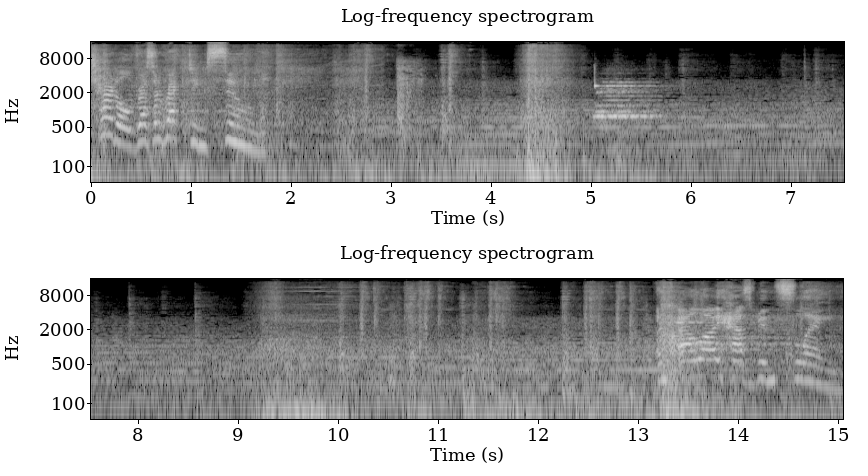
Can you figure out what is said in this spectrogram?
Turtle resurrecting soon. An ally has been slain.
